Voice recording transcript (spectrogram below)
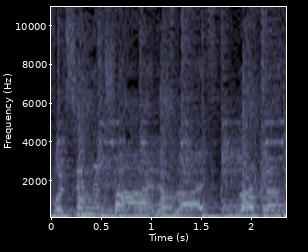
backwards in the tide of life like a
